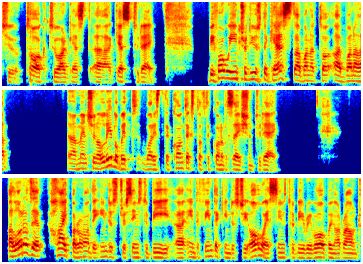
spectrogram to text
to talk to our guest uh, guest today. Before we introduce the guest, I want to I want to uh, mention a little bit what is the context of the conversation today. A lot of the hype around the industry seems to be uh, in the fintech industry always seems to be revolving around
